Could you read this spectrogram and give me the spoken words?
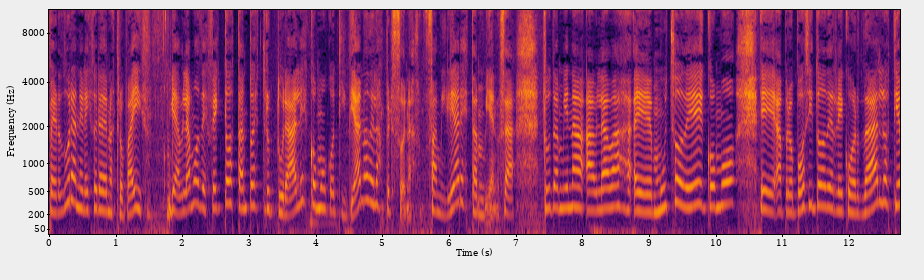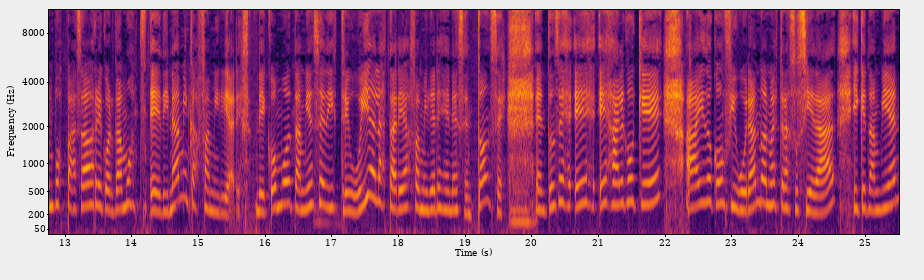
perduran en la historia de nuestro país. Y hablamos de efectos tanto estructurales como cotidianos de las personas, familiares también. O sea, tú también hablabas eh, mucho de cómo eh, a propósito de recordar los tiempos pasados, recordamos eh, dinámicas familiares, de cómo también se distribuían las tareas familiares en ese entonces. Mm. Entonces es, es algo que ha ido configurando nuestra sociedad y que también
